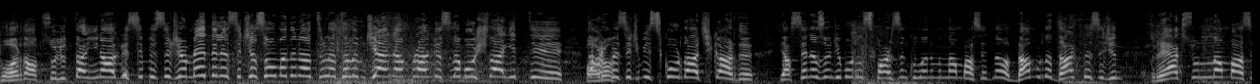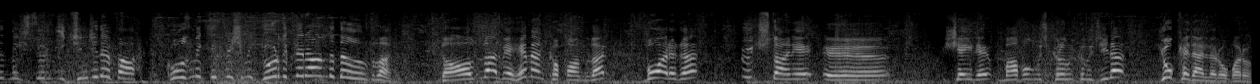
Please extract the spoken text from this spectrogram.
bu arada Absolute'dan yine agresif bir sıçra. Madden'in sıçrası olmadığını hatırlatalım. Cehennem prangası da boşluğa gitti. Dark Baron. Passage bir skor daha çıkardı. Ya sen az önce burada Spars'ın kullanımından bahsettin ama ben burada Dark Passage'ın reaksiyonundan bahsetmek istiyorum. İkinci defa kozmik titreşimi gördükleri anda dağıldılar. Dağıldılar ve hemen kapandılar. Bu arada 3 tane eee, şeyle mahvolmuş kralın kılıcıyla yok ederler o baronu.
